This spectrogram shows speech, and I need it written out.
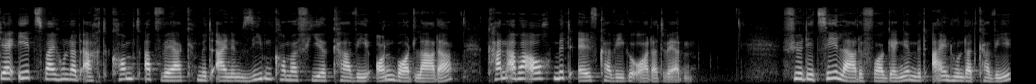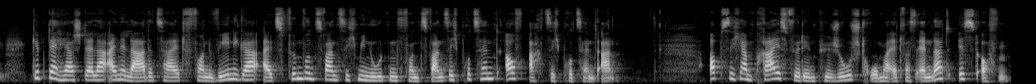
der E208 kommt ab Werk mit einem 7,4 kW Onboard-Lader, kann aber auch mit 11 kW geordert werden. Für DC-Ladevorgänge mit 100 kW gibt der Hersteller eine Ladezeit von weniger als 25 Minuten von 20 Prozent auf 80 Prozent an. Ob sich am Preis für den Peugeot-Stromer etwas ändert, ist offen.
